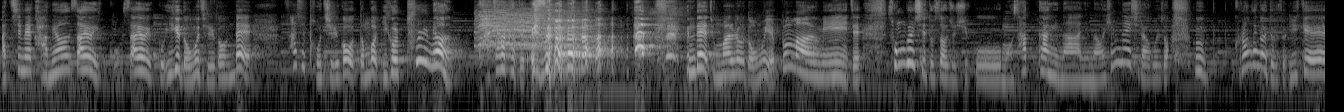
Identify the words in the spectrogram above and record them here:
아침에 가면 쌓여 있고 쌓여 있고 이게 너무 즐거운데 사실 더 즐거웠던 건 이걸 풀면 과자가 들어있어요. 근데 정말로 너무 예쁜 마음이 이제 손글씨도 써주시고 뭐 사탕이나 아니면 힘내시라고 해서 그 그런 생각이 들었어요. 이게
